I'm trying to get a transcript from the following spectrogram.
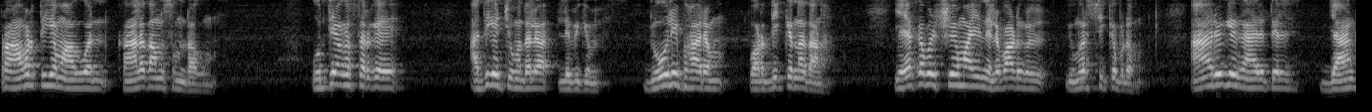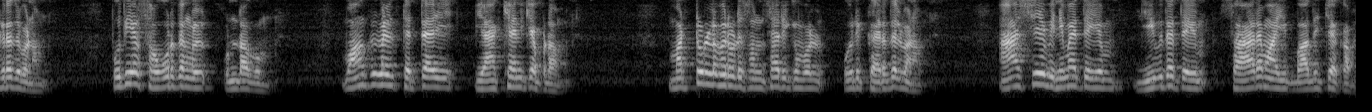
പ്രാവർത്തികമാകുവാൻ കാലതാമസമുണ്ടാകും. ഉദ്യോഗസ്ഥർക്ക് അധിക ചുമതല ലഭിക്കും. ജോലിഭാരം വർദ്ധിക്കുന്നതാണ്. ഏകപക്ഷീയമായ നിലപാടുകൾ വിമർശിക്കപ്പെടും. ആരോഗ്യകാര്യത്തിൽ ജാഗ്രത വേണം. പുതിയ സൗഹൃദങ്ങൾ ഉണ്ടാകും. വാക്കുകൾ തെറ്റായി വ്യാഖ്യാനിക്കപ്പെടാം. മറ്റുള്ളവരോട് സംസാരിക്കുമ്പോൾ ഒരു കരുതൽ വേണം. ആശയവിനിമയത്തെയും ജീവിതത്തെയും സാരമായി ബാധിച്ചേക്കാം.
